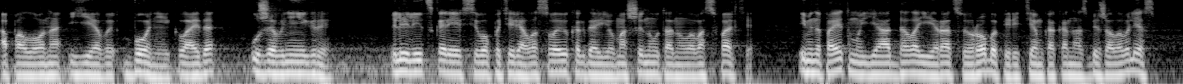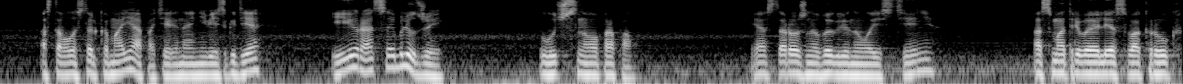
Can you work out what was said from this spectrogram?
Аполлона, Евы, Бонни и Клайда уже вне игры. Лилит, скорее всего, потеряла свою, когда ее машина утонула в асфальте. Именно поэтому я отдала ей рацию Роба перед тем, как она сбежала в лес. Оставалась только моя, потерянная не весь где, и рация Блюджей. Луч снова пропал. Я осторожно выглянула из тени, осматривая лес вокруг,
